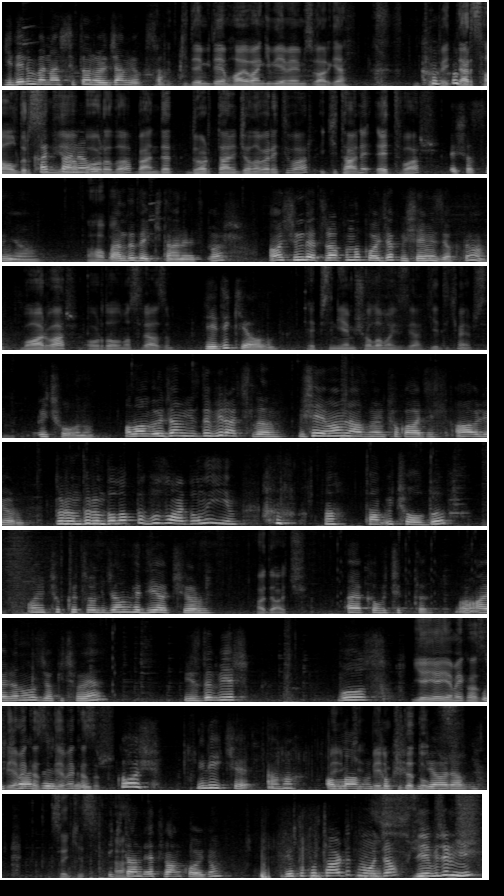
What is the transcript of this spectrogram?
Gidelim ben açlıktan öleceğim yoksa. Gidelim gidelim hayvan gibi yemeğimiz var gel. Köpekler saldırsın Kaç ya bu var? arada. Bende 4 tane canavar eti var. 2 tane et var. Yaşasın ya. Aha bak Bende de iki tane et var. Ama şimdi etrafında koyacak bir şeyimiz yok değil mi? var var. Orada olması lazım. Yedik ya oğlum. Hepsini yemiş olamayız ya. Yedik mi hepsini? Birçoğunu. Allah'ım öleceğim yüzde bir açlığım. Bir şey yemem lazım benim çok acil. Aa ölüyorum. Durun durun dolapta buz vardı onu yiyeyim. Hah Tam 3 oldu. Ay çok kötü öleceğim. Hediye açıyorum. Hadi aç. Ayakkabı çıktı. Lan Ayranımız yok içmeye. Yüzde bir. Buz. Ye ye yemek hazır. Uçlarda yemek hazır. Yemek yaşıyorum. hazır. Koş. Melike. Aha. Allah'ım çok de şükür dokuz. ya Rabbi. 8. İki tane de et ben koydum. Götü kurtardık mı hocam? Of, Diyebilir yetmiş. miyiz?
